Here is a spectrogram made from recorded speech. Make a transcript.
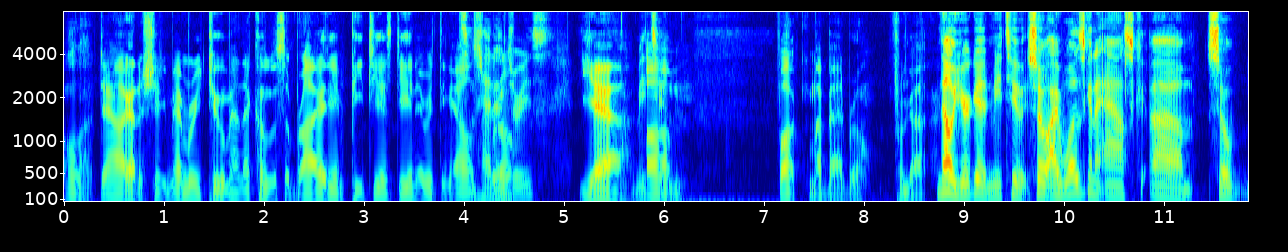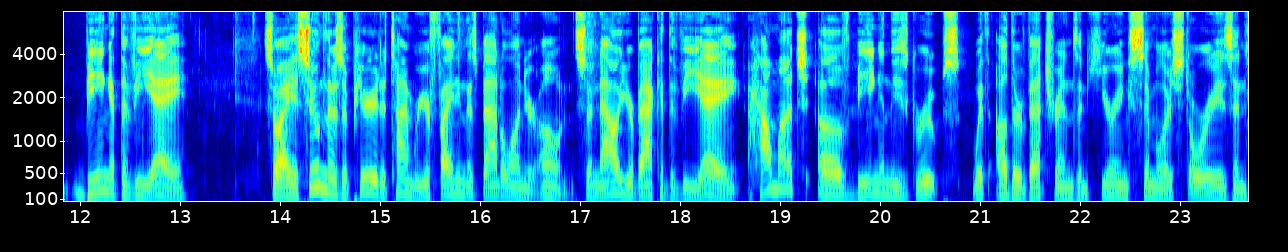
Hold on, damn! I got a shitty memory too, man. That comes with sobriety and PTSD and everything some else, head bro. injuries. Yeah. Me too. Um, fuck, my bad, bro. Forgot. No, you're good. Me too. So I was going to ask. Um, so being at the VA, so I assume there's a period of time where you're fighting this battle on your own. So now you're back at the VA. How much of being in these groups with other veterans and hearing similar stories and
